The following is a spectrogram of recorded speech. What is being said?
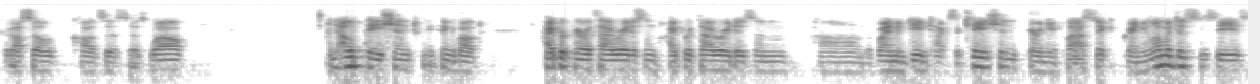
could also cause this as well an outpatient, we think about hyperparathyroidism, hyperthyroidism, um, vitamin D intoxication, paraneoplastic, granulomatous disease,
